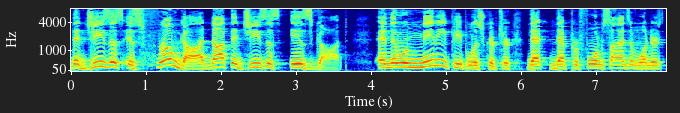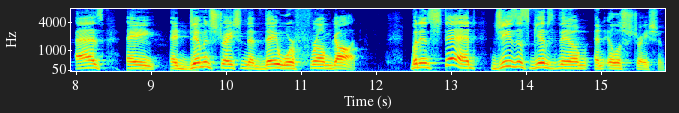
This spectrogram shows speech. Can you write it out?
that Jesus is from God, not that Jesus is God. And there were many people in Scripture that, that performed signs and wonders as a, a demonstration that they were from God. But instead, Jesus gives them an illustration.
